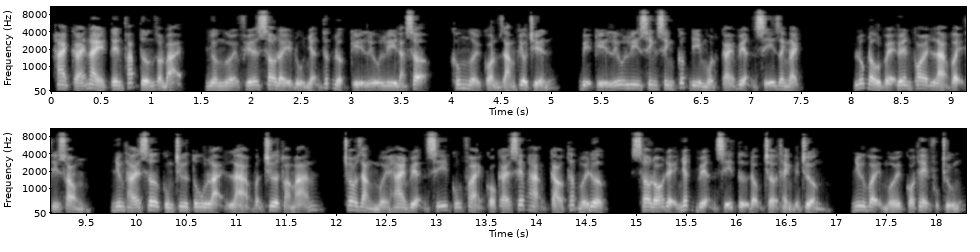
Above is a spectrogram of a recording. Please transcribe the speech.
Hai cái này tên pháp tướng giòn bại nhiều người phía sau đầy đủ nhận thức được kỷ lưu ly đáng sợ, không người còn dám kiêu chiến, bị kỷ lưu ly sinh sinh cướp đi một cái viện sĩ danh lệch lúc đầu vệ uyên coi là vậy thì xong, nhưng thái sơ cung chư tu lại là vẫn chưa thỏa mãn, cho rằng mười hai viện sĩ cũng phải có cái xếp hạng cao thấp mới được, sau đó đệ nhất viện sĩ tự động trở thành viện trưởng, như vậy mới có thể phục chúng.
